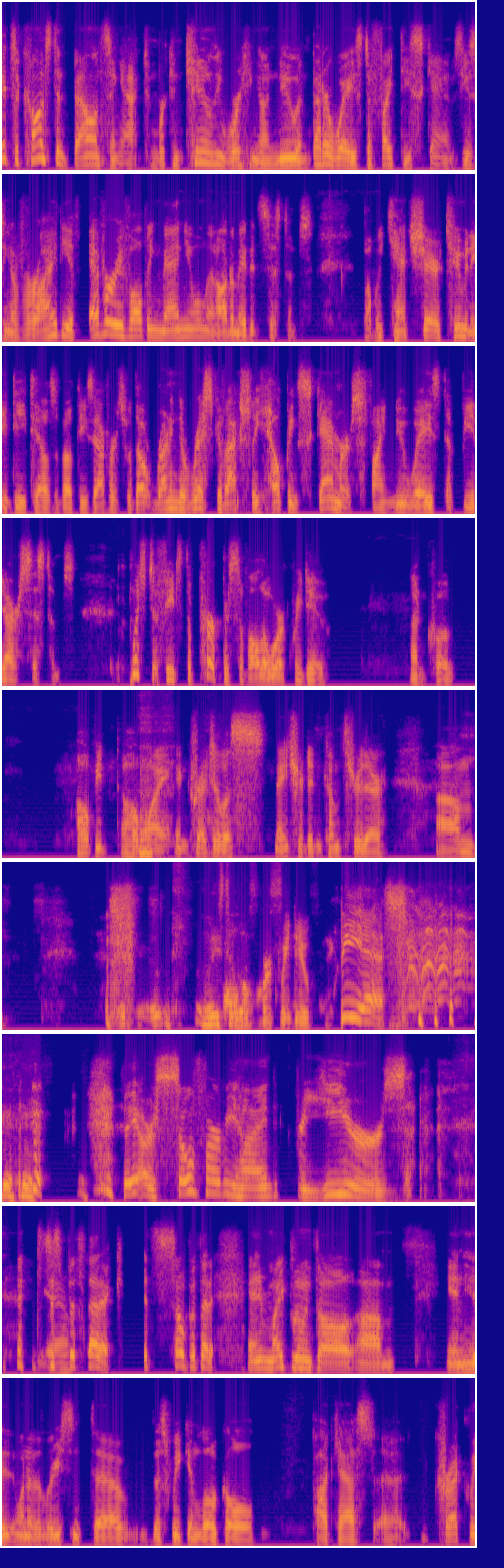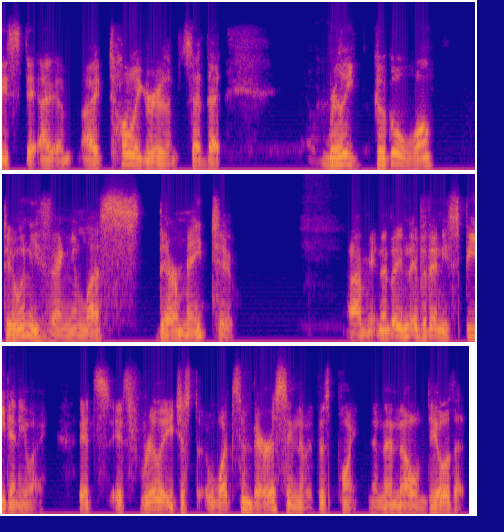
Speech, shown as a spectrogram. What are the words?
It's a constant balancing act, and we're continually working on new and better ways to fight these scams using a variety of ever evolving manual and automated systems. But we can't share too many details about these efforts without running the risk of actually helping scammers find new ways to beat our systems, which defeats the purpose of all the work we do. Unquote. I hope, you, I hope my incredulous nature didn't come through there. Um, At least it all the work we do. BS. they are so far behind for years. it's just pathetic. It's so pathetic. And Mike Blumenthal, um, in his one of the recent uh, this week in local podcast, uh, correctly sta- I, I totally agree with him. Said that really Google won't do anything unless they're made to. I mean, and- and with any speed anyway. It's it's really just what's embarrassing them at this point, and then they'll deal with it.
